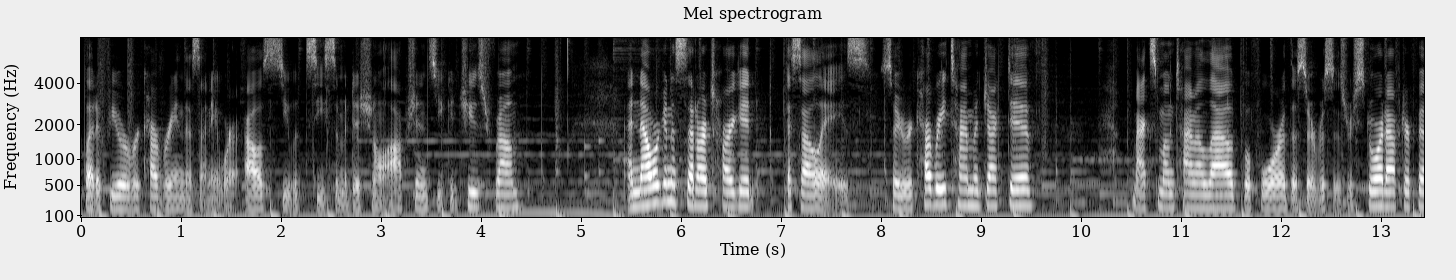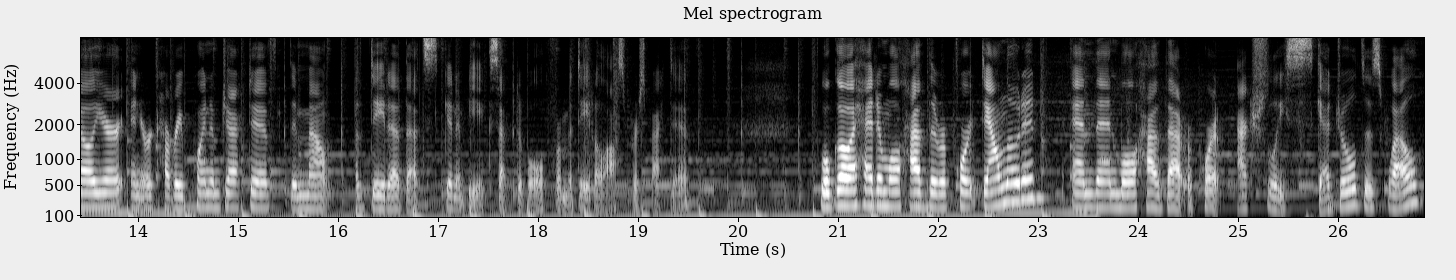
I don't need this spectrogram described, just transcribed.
But if you were recovering this anywhere else, you would see some additional options you could choose from. And now we're gonna set our target SLAs. So your recovery time objective, maximum time allowed before the service is restored after failure, and your recovery point objective, the amount of data that's gonna be acceptable from a data loss perspective. We'll go ahead and we'll have the report downloaded and then we'll have that report actually scheduled as well.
